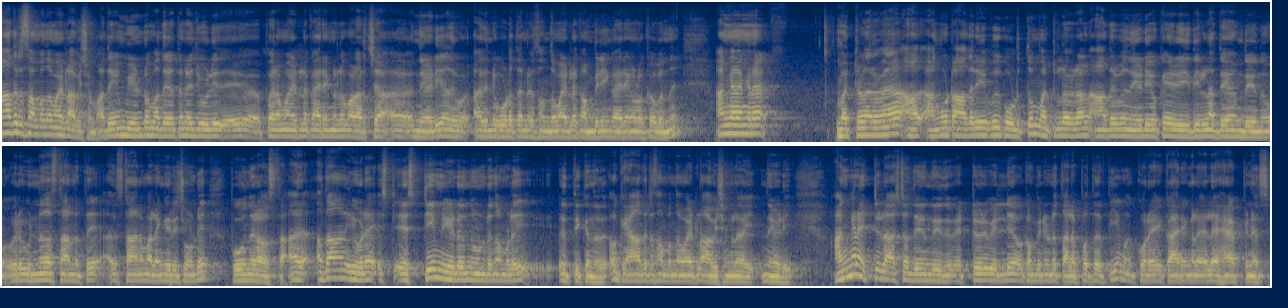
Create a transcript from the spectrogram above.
ആദര സംബന്ധമായിട്ടുള്ള ആവശ്യം. അദ്ദേഹം വീണ്ടും അദ്ദേഹത്തിന്റെ ജോലി പരമായിട്ടുള്ള കാര്യങ്ങൾ വളർച്ച നേടി. അത് അതിന്റെ കൂടെ തന്നെ സ്വന്തമായിട്ടുള്ള കമ്പനിയും കാര്യങ്ങളൊക്കെ വന്ന് അങ്ങനെ അങ്ങനെ മറ്റുള്ളവരെ അങ്ങോട്ട് ആദരവ് കൊടുത്തും മറ്റുള്ളവരാൾ ആദരവ് നേടിയൊക്കെ രീതിയിൽ അദ്ദേഹം എന്ത് ചെയ്യുന്നു? ഒരു ഉന്നത സ്ഥാനത്ത് സ്ഥാനം അലങ്കരിച്ചുകൊണ്ട് പോകുന്നൊരവസ്ഥ. അതാണ് ഇവിടെ എസ്റ്റീം നേടുന്നുകൊണ്ട് നമ്മൾ എത്തിക്കുന്നത്. ഓക്കെ ആദര സംബന്ധമായിട്ടുള്ള ആവശ്യങ്ങളായി നേടി. അങ്ങനെ ഏറ്റവും ലാസ്റ്റ് അദ്ദേഹം എന്ത് ചെയ്തു? ഏറ്റവും ഒരു വലിയ കമ്പനിയുടെ തലപ്പത്തെത്തി കുറേ കാര്യങ്ങൾ അല്ലെ ഹാപ്പിനെസ്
